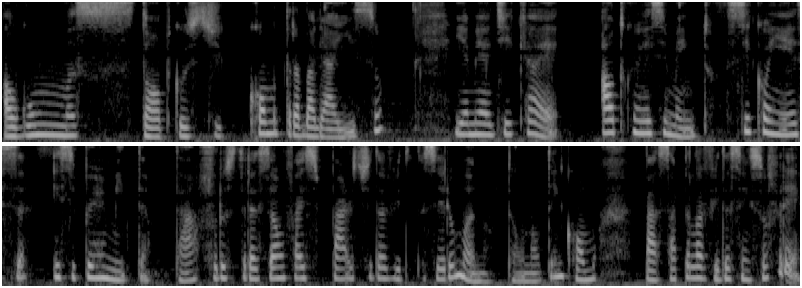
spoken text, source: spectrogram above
alguns tópicos de como trabalhar isso. E a minha dica é autoconhecimento. Se conheça e se permita tá? Frustração faz parte da vida do ser humano, então não tem como passar pela vida sem sofrer,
